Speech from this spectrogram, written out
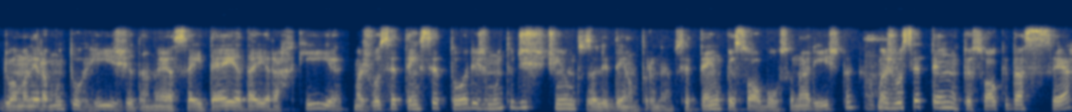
de uma maneira muito rígida, né, essa ideia da hierarquia, mas você tem setores muito distintos ali dentro, né? Você tem um pessoal bolsonarista, uhum. mas você tem um pessoal que dá ser,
